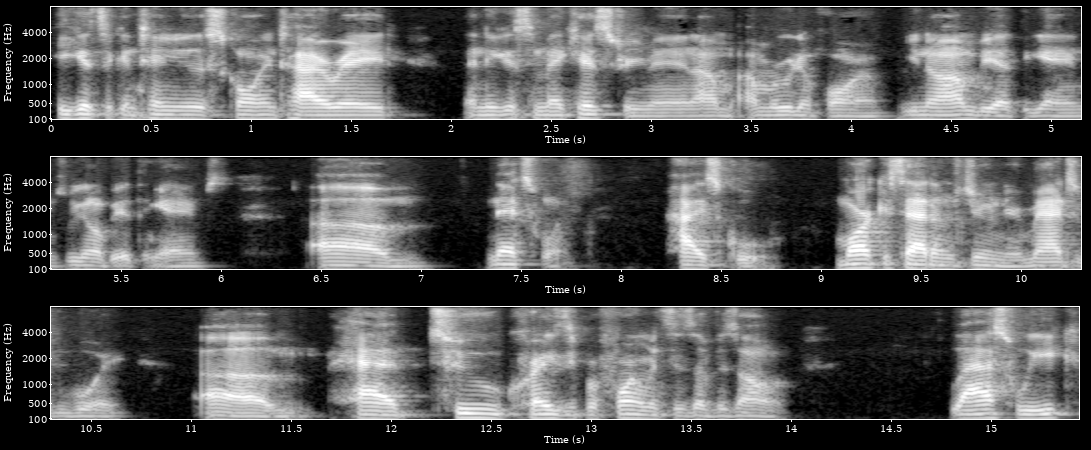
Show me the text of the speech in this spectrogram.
He gets to continue the scoring tirade and he gets to make history, man. I'm I'm rooting for him. You know, I'm gonna be at the games. We're gonna be at the games. Um, next one, high school. Marcus Adams Jr., Magic Boy, um, had two crazy performances of his own. Last week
